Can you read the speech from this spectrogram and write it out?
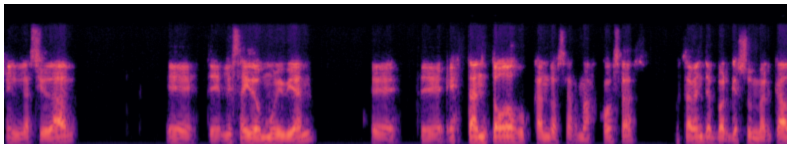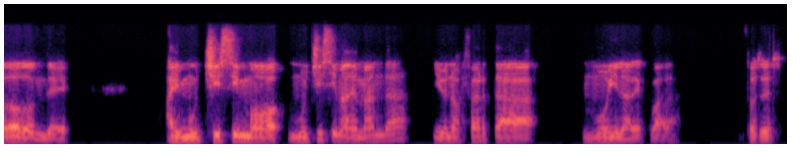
en la ciudad, este, les ha ido muy bien. Este, están todos buscando hacer más cosas, justamente porque es un mercado donde hay muchísimo, muchísima demanda y una oferta muy inadecuada. Entonces,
